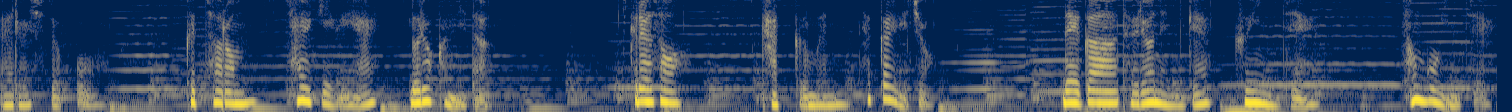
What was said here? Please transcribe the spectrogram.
애를 쓰고 그처럼 살기 위해 노력합니다. 그래서 가끔은 헷갈리죠. 내가 되려는 게 그인지 성공인지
